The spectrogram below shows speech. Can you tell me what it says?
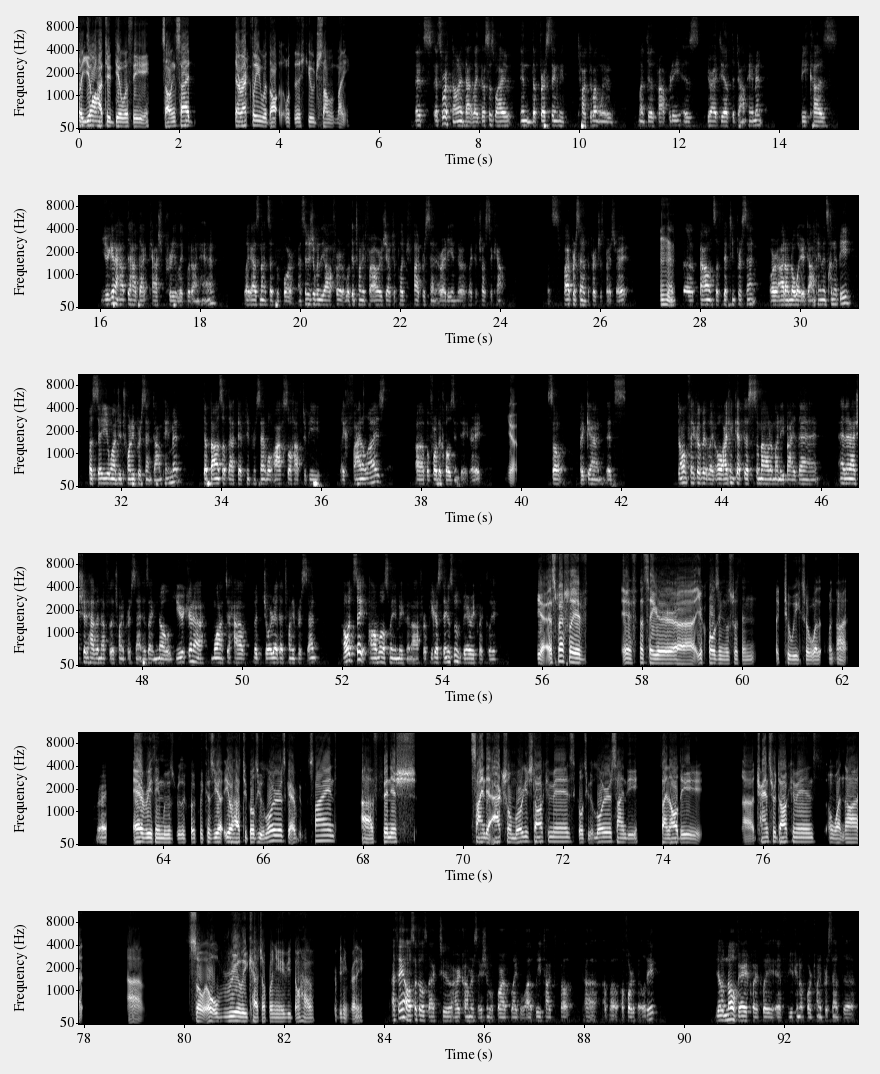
So you don't have to deal with the selling side directly with all with the huge sum of money. it's it's worth noting that like this is why in the first thing we talked about when we went through the property is your idea of the down payment because you're gonna have to have that cash pretty liquid on hand. Like as Matt said before, as soon as you win the offer within 24 hours, you have to put five percent already in there, like a trust account. That's five percent of the purchase price, right? Mhm. And the balance of 15 percent, or I don't know what your down payment's gonna be, but say you want to do 20 percent down payment, the balance of that 15 percent will also have to be like finalized uh, before the closing date, right? Yeah. So again, it's don't think of it like, oh, I can get this amount of money by then, and then I should have enough for the twenty percent. It's like, no, you're gonna want to have majority of that twenty percent. I would say almost when you make an offer because things move very quickly. Yeah, especially if if let's say your uh, your closing was within like two weeks or what whatnot. Right. Everything moves really quickly because you you'll have to go to your lawyers, get everything signed, uh, finish, sign the actual mortgage documents, go to your lawyer, sign the sign all the uh, transfer documents and whatnot. Um, so it'll really catch up on you if you don't have everything ready. I think it also goes back to our conversation before of like what we talked about uh, about affordability. You'll know very quickly if you can afford twenty percent of the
